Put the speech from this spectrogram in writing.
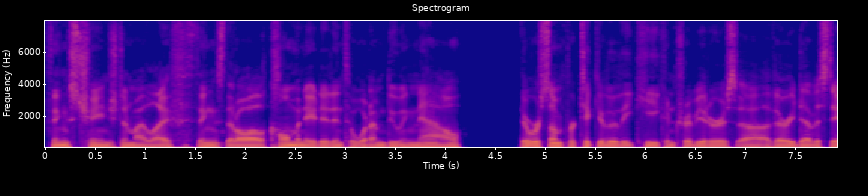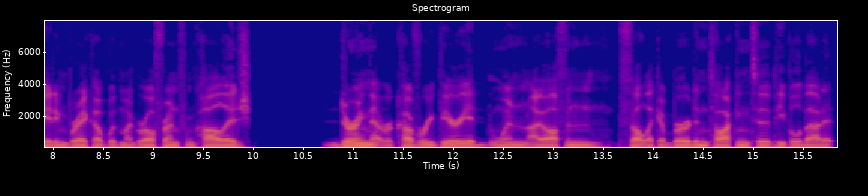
things changed in my life, things that all culminated into what I'm doing now. There were some particularly key contributors, uh, a very devastating breakup with my girlfriend from college. During that recovery period, when I often felt like a burden talking to people about it,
